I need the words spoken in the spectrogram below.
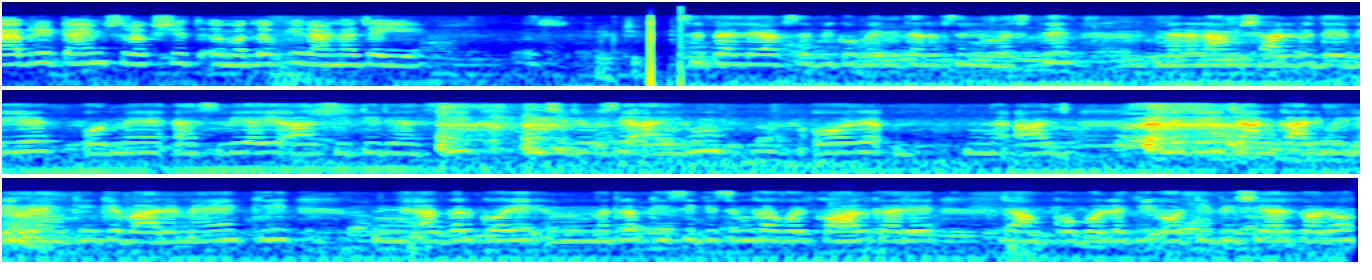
एवरी टाइम सुरक्षित मतलब कि रहना चाहिए। सबसे पहले आप सभी को मेरी तरफ़ से नमस्ते। मेरा नाम शालू देवी है और मैं S B I R C T Reasi institute से आई हूँ। और आज हमें यही जानकारी मिली बैंकिंग के बारे में कि अगर कोई मतलब किसी किस्म का कोई कॉल करे, जो आपको बोले कि ओटीपी शेयर करो,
